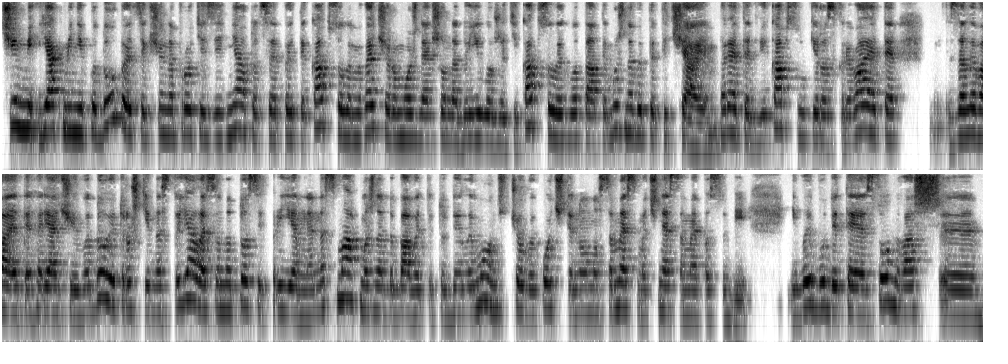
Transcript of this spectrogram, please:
Чим як мені подобається, якщо на протязі дня, то це пити капсулами. Вечором можна, якщо надоїло вже ті капсули глотати, можна випити чаєм. Берете дві капсулки, розкриваєте, заливаєте гарячою водою, трошки настоялось, воно досить приємне на смак. Можна додати туди лимон, що ви хочете, але воно саме смачне саме по собі. І ви будете сон ваш е,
